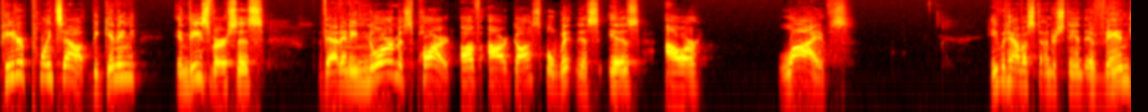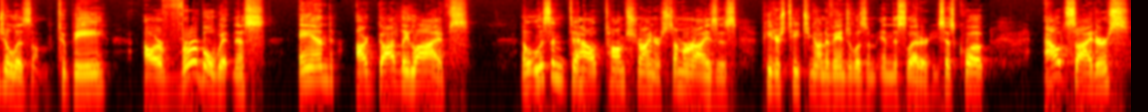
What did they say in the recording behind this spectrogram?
Peter points out, beginning in these verses, that an enormous part of our gospel witness is our lives. He would have us to understand evangelism to be our verbal witness and our godly lives. Now, listen to how Tom Schreiner summarizes Peter's teaching on evangelism in this letter. He says, quote, outsiders,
